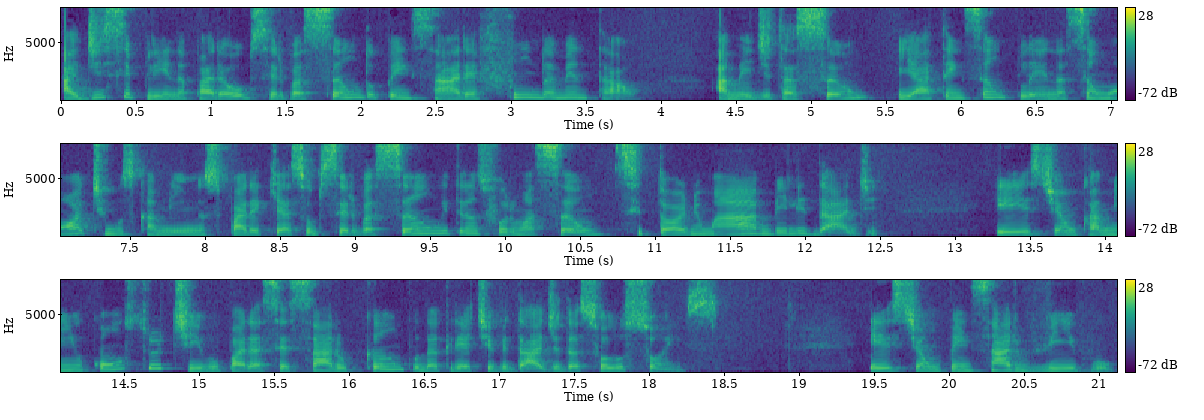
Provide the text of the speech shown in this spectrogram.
A disciplina para a observação do pensar é fundamental. A meditação e a atenção plena são ótimos caminhos para que essa observação e transformação se torne uma habilidade este é um caminho construtivo para acessar o campo da criatividade das soluções. Este é um pensar vivo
